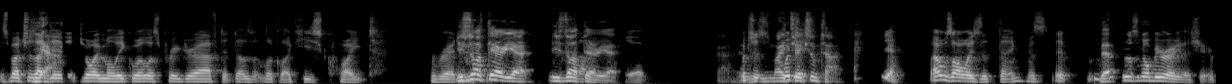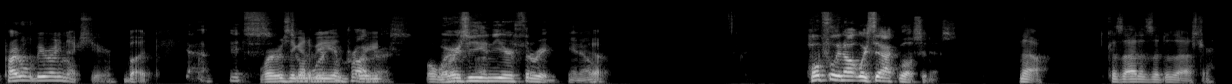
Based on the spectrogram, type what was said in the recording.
as much as I did enjoy Malik Willis pre-draft, it doesn't look like he's quite ready. He's not there yet. He's not Not there yet. yet. Yeah, Which is- might which take is- some time. Yeah, that was always the thing. Is it, Yeah. he wasn't going to be ready this year. Probably won't be ready next year. But Yeah, it's Where is he gonna be in progress? Where is he in year three? You know, Yeah. hopefully not where Zach Wilson is. no, because that is a disaster.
